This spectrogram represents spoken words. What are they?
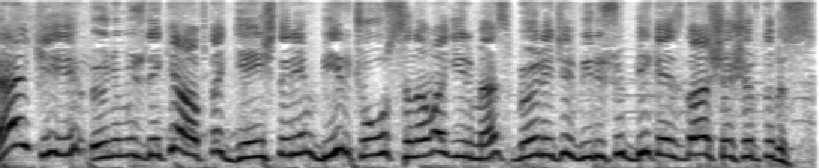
Belki önümüzdeki hafta gençlerin birçoğu sınava girmez. Böylece virüsü bir kez daha şaşırtırız.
